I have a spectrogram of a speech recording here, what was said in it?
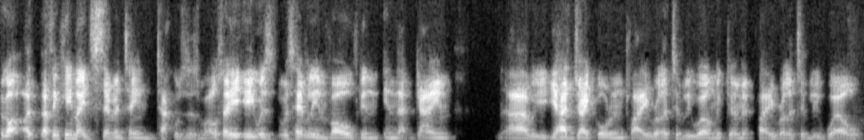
Look, I, I think he made 17 tackles as well. So he, he was was heavily involved in in that game. Uh, you had Jake Gordon play relatively well, McDermott play relatively well,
